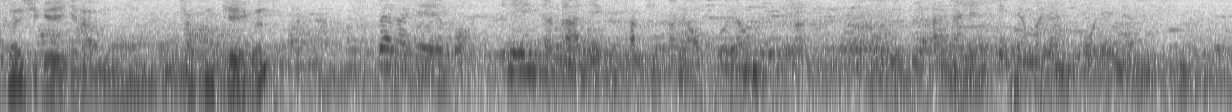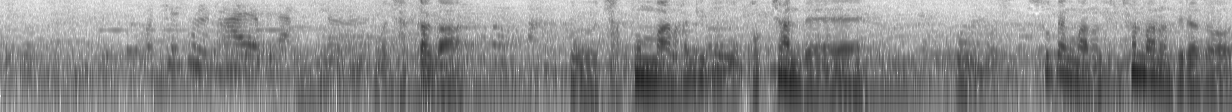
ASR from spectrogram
전시 계획이나 뭐 작품 계획은? 특별하게 뭐 개인전은 아직 잡힌 건 없고요. 어, 작년에 했기 때문에 올해는 뭐 최선을 다하여 그냥 어, 뭐 작가가 그 작품만 하기도 벅찬데 그뭐 수백만 원, 수천만 원 들여서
